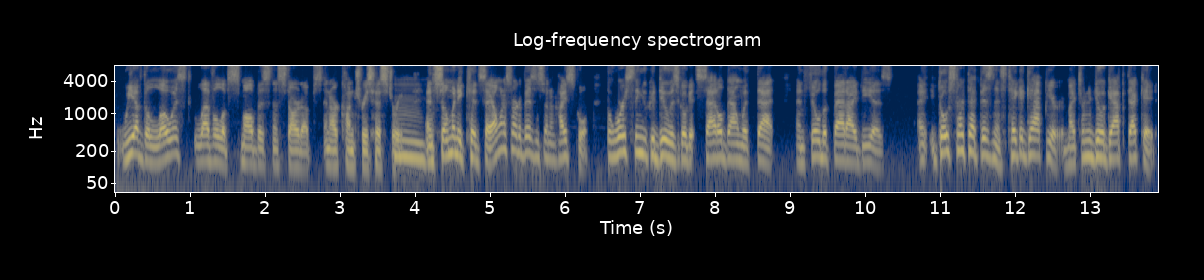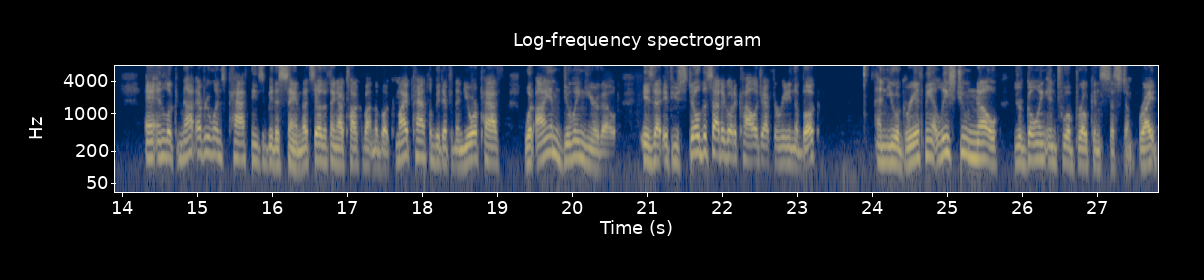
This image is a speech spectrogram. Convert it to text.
We have the lowest level of small business startups in our country's history. Mm. And so many kids say, I want to start a business in high school. The worst thing you could do is go get saddled down with debt and filled with bad ideas go start that business take a gap year it might turn into a gap decade and, look not everyone's path needs to be the same that's the other thing i talk about in the book my path will be different than your path what i am doing here though is that if you still decide to go to college after reading the book and you agree with me, at least you know you're going into a broken system, right?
